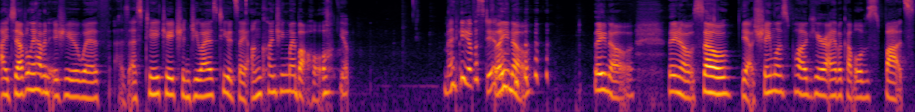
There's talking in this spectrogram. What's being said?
I definitely have an issue with, as STHH and GYST would say, unclenching my butthole. Yep. Many of us do. So they know. they know. They know. So, yeah, shameless plug here. I have a couple of spots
